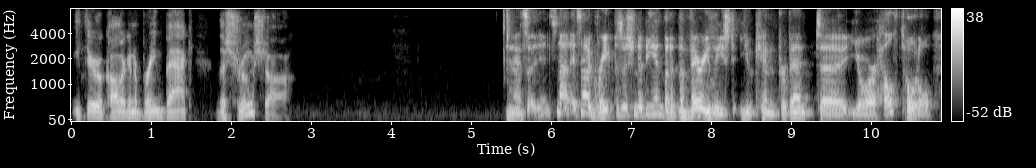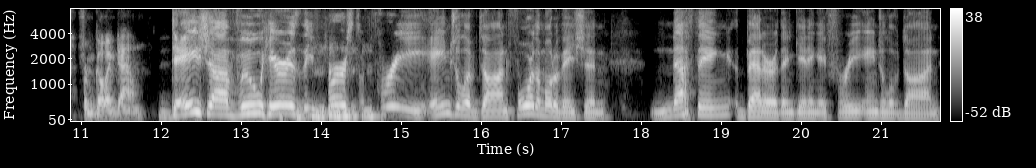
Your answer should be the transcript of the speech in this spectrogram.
Ethereal Caller going to bring back the Shroom Shaw. It's, it's not it's not a great position to be in, but at the very least, you can prevent uh, your health total from going down. Deja vu. Here is the first free Angel of Dawn for the motivation. Nothing better than getting a free Angel of Dawn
